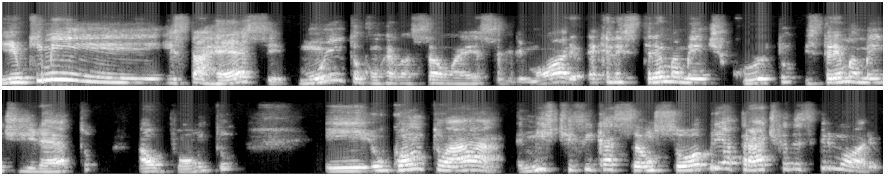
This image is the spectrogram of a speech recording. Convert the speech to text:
E o que me estarrece muito com relação a esse grimório é que ele é extremamente curto, extremamente direto ao ponto, e o quanto há mistificação sobre a prática desse grimório,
